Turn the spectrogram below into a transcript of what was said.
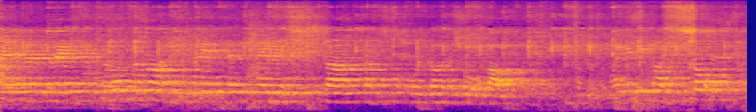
えー、でしたいかでしょうか参りましょう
